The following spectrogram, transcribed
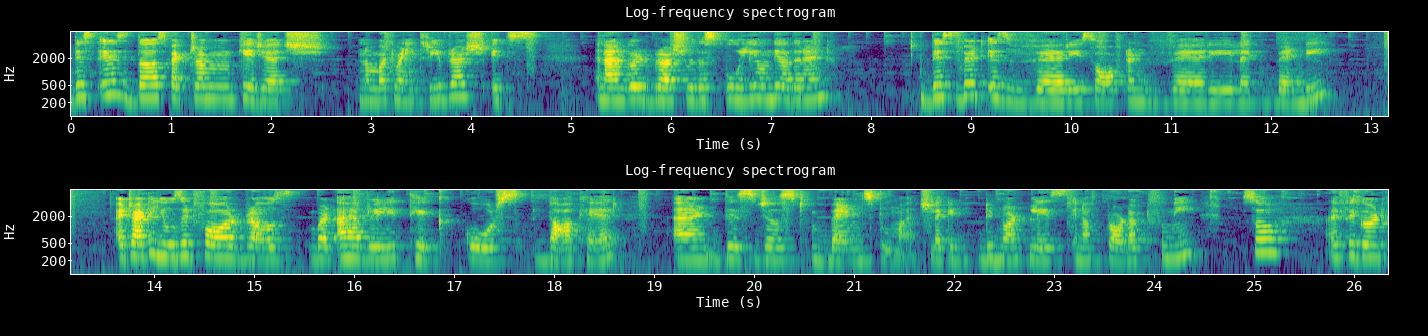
This is the Spectrum KGH number 23 brush. It's an angled brush with a spoolie on the other end. This bit is very soft and very like bendy. I try to use it for brows but I have really thick coarse dark hair and this just bends too much like it did not place enough product for me so I figured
